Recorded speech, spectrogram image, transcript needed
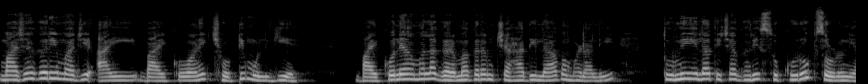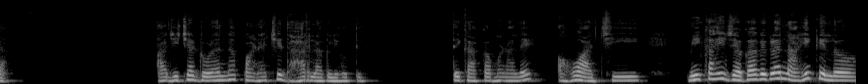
माझ्या घरी माझी आई बायको आणि छोटी मुलगी आहे. बायकोने आम्हाला गरमागरम चहा दिला व म्हणाली तुम्ही हिला तिच्या घरी सुखरूप सोडून या. आजीच्या डोळ्यांना पाण्याची धार लागली होती. ते काका म्हणाले अहो आजी मी काही जगावेगळं नाही केलं.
